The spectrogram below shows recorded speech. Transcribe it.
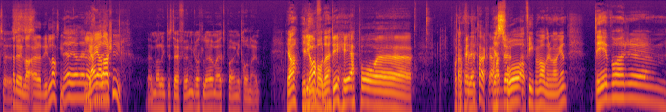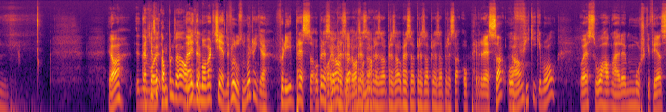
til Er det, La- er det din, Larsen? Ja, ja, det er Larsen. Ja, ja, Larsen. En melding til Steffen. Gratulerer med et poeng i Trondheim. Ja, i like Ja, måte. for det har jeg på, uh, på Takk for det. tapetet her. Jeg, hadde- så, fikk med meg andre gangen. Det var eh, Ja, det, har ikke kampen, så jeg aner Nei, ikke. det må ha vært kjedelig for Rosenborg, tenker jeg. Fordi pressa og pressa Å, ja, og ok, pressa det og pressa sånn, og pressa pressa og pressa og pressa pressa pressa og pressa og Ja. fikk ikke mål. Og jeg så han her morskefjes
